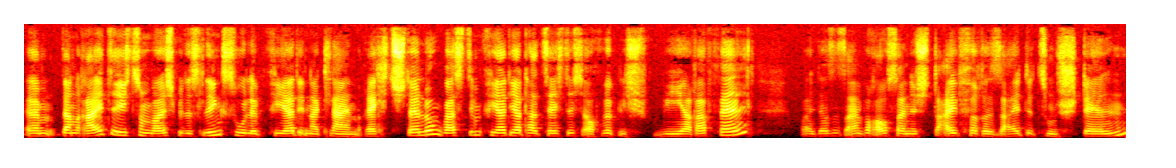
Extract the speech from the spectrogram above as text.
ähm, dann reite ich zum Beispiel das linkshohle Pferd in einer kleinen Rechtsstellung, was dem Pferd ja tatsächlich auch wirklich schwerer fällt, weil das ist einfach auch seine steifere Seite zum Stellen.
